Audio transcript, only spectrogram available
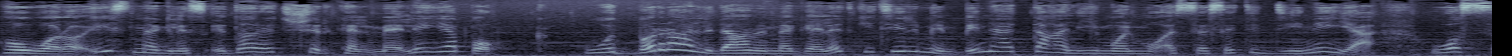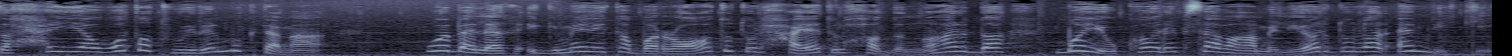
هو رئيس مجلس إدارة الشركة المالية بوك. وتبرع لدعم مجالات كتير من بينها التعليم والمؤسسات الدينية والصحية وتطوير المجتمع. وبلغ إجمالي تبرعاته طول حياته لحد النهاردة ما يقارب 7 مليار دولار أمريكي.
